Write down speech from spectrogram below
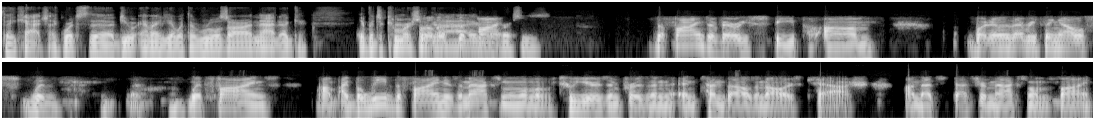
they catch? Like, what's the? Do you have an idea what the rules are on that? Like, if it's a commercial Well, the- the guy fine- versus the fines are very steep. Um, but with everything else, with with fines, um, I believe the fine is a maximum of two years in prison and ten thousand dollars cash. Um, that's that's your maximum fine.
